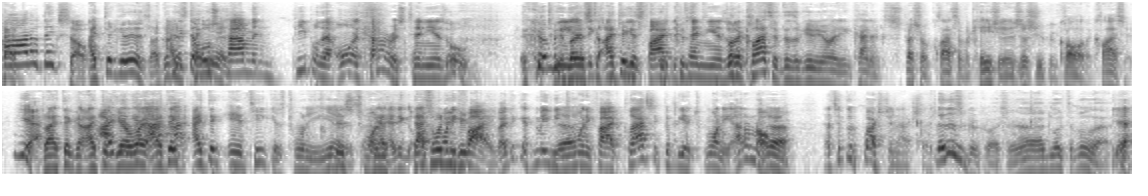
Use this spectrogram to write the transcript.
Oh, I don't think so. I think it is. I think I it's think the most years. common people that own a car is 10 years old. It could Between- be, but I think it's I think it's five to 10 years old. But a classic doesn't give you any kind of special classification. It's just you can call it a classic. Yeah. But I think I think I you're think- right. I, think I- think antique is twenty years. It's twenty. And I think that's you twenty-five. I think it may be Yeah. twenty-five. Classic could be a twenty. I don't know. Yeah. That's a good question, actually. That is a good question. I- I'd like to know that. Yeah.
